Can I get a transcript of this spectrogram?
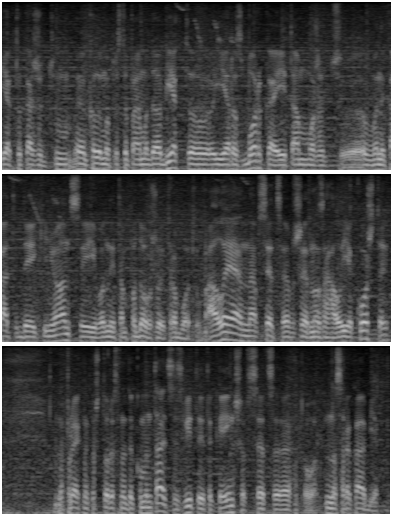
як то кажуть, коли ми приступаємо до об'єкту, є розборка, і там можуть е, виникати деякі нюанси, і вони там подовжують роботу. Але на все це вже на загал є кошти. На проєктно-кошторисна документація, звіти і таке інше, все це готово на 40 об'єктах.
